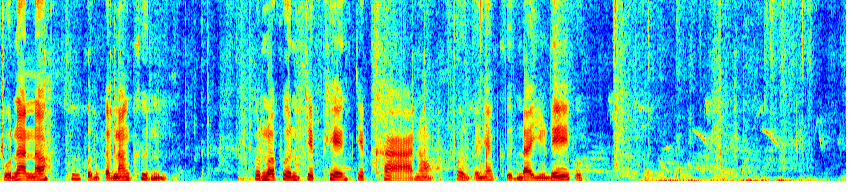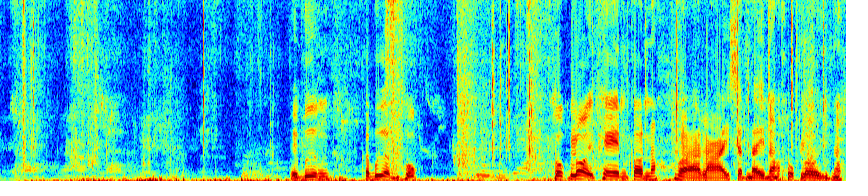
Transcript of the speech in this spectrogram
ผู้นั่นเนาะผู้คนกำลังขึ้นเพิ่นว่าเพิ่นเจ็บแข้งเจ็บขาเนาะเพิ่นก็ยังขึ้นได้อยู่เด้คุณไปเบื้องกระเบื้องหกหกร้อยแผ่นก่อนเนาะว่าลายสันใดเนาะหกร้อยเนาะ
